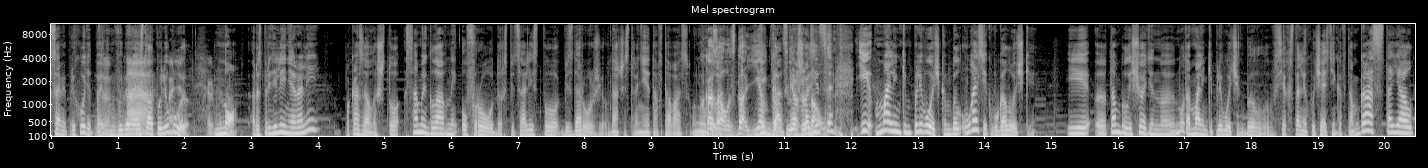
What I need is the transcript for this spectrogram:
сами приходят, поэтому да. выбираю из толпы любую. Понятно. Но распределение ролей показало, что самый главный оффроудер, специалист по бездорожью в нашей стране, это АвтоВАЗ. У него Оказалось, да, я гигантская не ожидал. Экспозиция. И маленьким плевочком был УАЗик в уголочке, и э, там был еще один, э, ну, там маленький плевочек был всех остальных участников. Там ГАЗ стоял,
